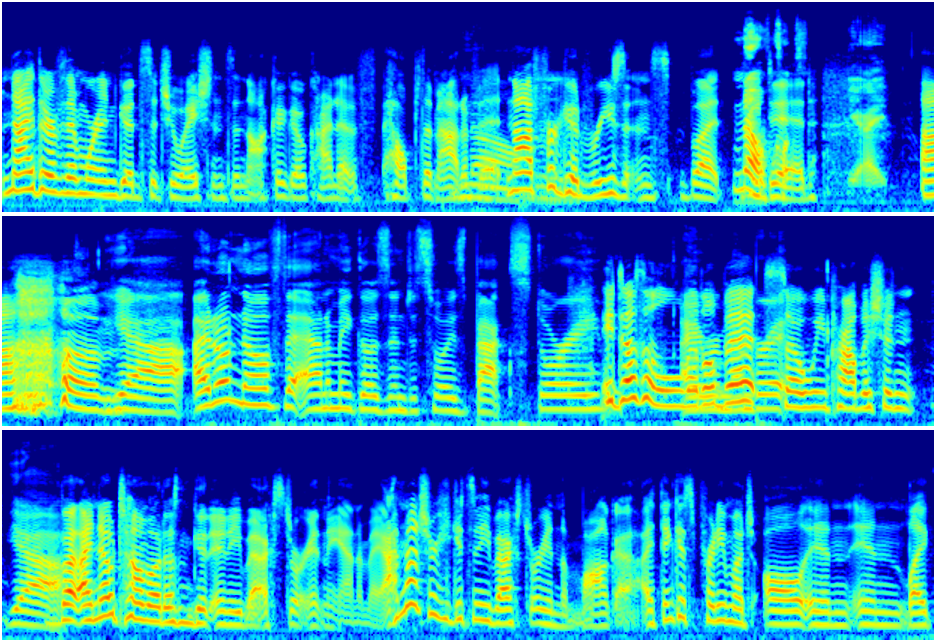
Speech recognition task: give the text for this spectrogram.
neither of them were in good situations, and Nakago kind of helped them out of it. Not for good reasons, but No, he of did. Yeah, right. Um, Yeah, I don't know if the anime goes into Soi's backstory. It does a little bit, it- so we probably shouldn't. yeah, But I know Tomo doesn't get any backstory in the anime. I'm not sure he gets any backstory in the manga. I think it's pretty much all in in like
